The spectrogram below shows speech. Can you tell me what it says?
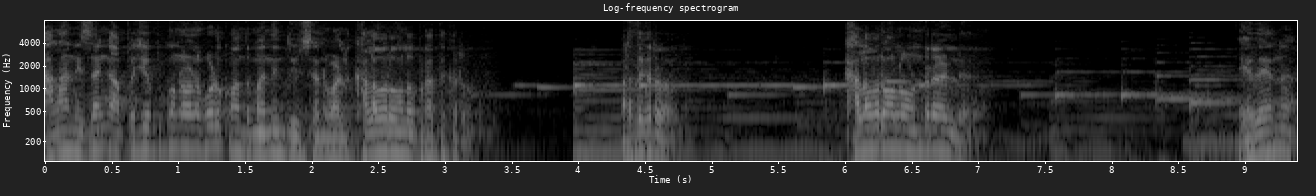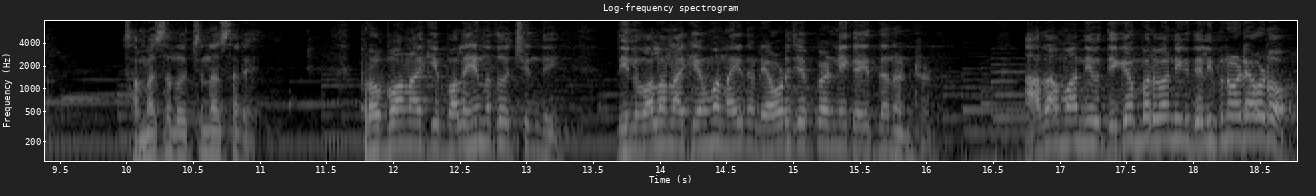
అలా నిజంగా అప్పచెప్పుకున్న వాళ్ళు కూడా కొంతమందిని చూశాను. వాళ్ళు కలవరంలో బ్రతకరు. బ్రతకరు కలవరంలో ఉండరాళ్ళు. ఏదైనా సమస్యలు వచ్చినా సరే ప్రభా నాకు ఈ బలహీనత వచ్చింది. దీనివల్ల నాకేమో అయిందండి ఎవడు చెప్పాడు నీకు అయిద్దని అంటాడు. అదామా నీవు దిగంబరువా? నీకు తెలిపినవాడు ఎవడో?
